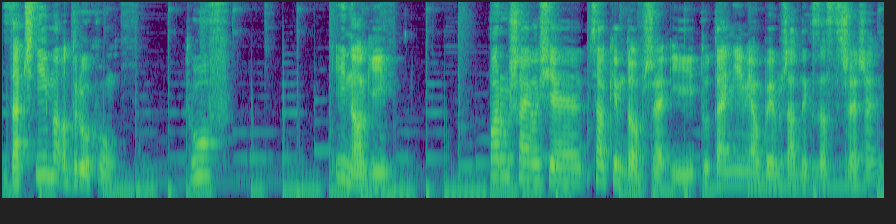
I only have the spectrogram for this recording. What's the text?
Zacznijmy od ruchu. Tułów i nogi poruszają się całkiem dobrze i tutaj nie miałbym żadnych zastrzeżeń.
